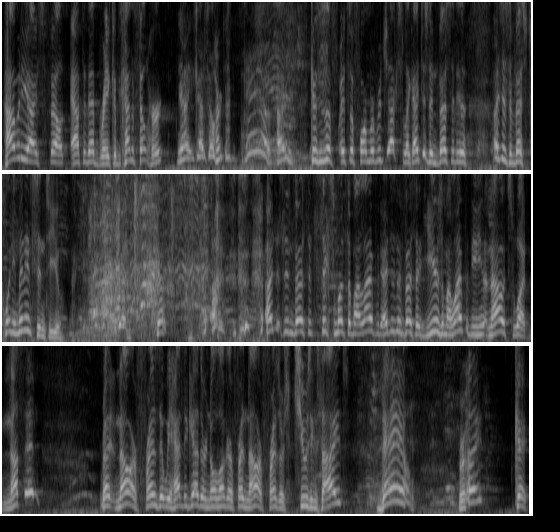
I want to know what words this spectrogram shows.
How many guys felt after that breakup? You kind of felt hurt. Yeah, you kind of felt hurt. Damn, because it's a it's a form of rejection. Like I just invested, in, I just invested 20 minutes into you. I just invested six months of my life with you. I just invested years of my life with you. Now it's what nothing. Right now, our friends that we had together are no longer our friends. Now our friends are choosing sides. Damn. Right? Okay.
